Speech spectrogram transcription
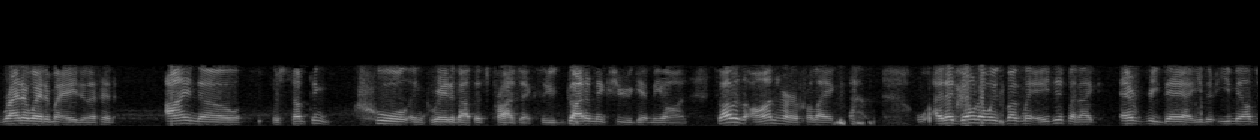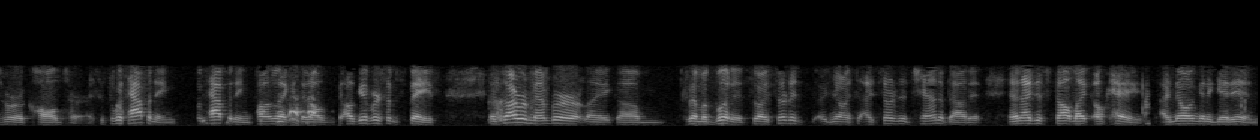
right away to my agent, I said, "I know there's something cool and great about this project, so you've got to make sure you get me on." So I was on her for like, and I don't always bug my agent, but like every day I either emailed her or called her. I said, "So what's happening? What's happening?" Finally, like I said, "I'll I'll give her some space." And so I remember like um because I'm a Buddhist, so I started, you know, I, I started to chant about it, and I just felt like, okay, I know I'm going to get in.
